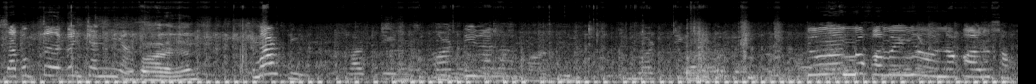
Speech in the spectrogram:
Sabog talaga tiyan niya. Ano pangalan yan? Marty. Marty. Marty na lang. Si Martin. Marty. Ano kamay niya, nakalas ako.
